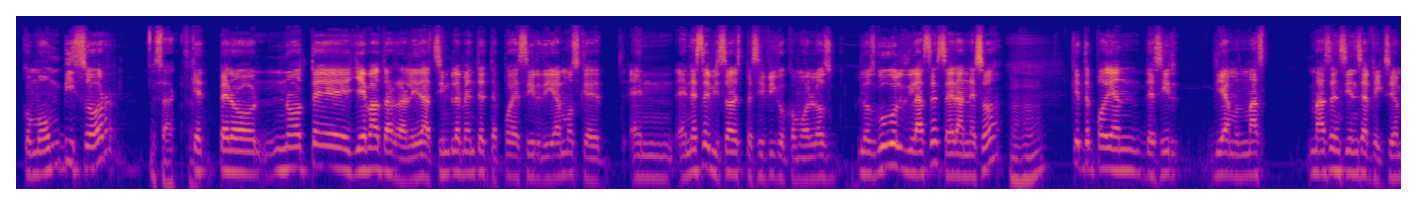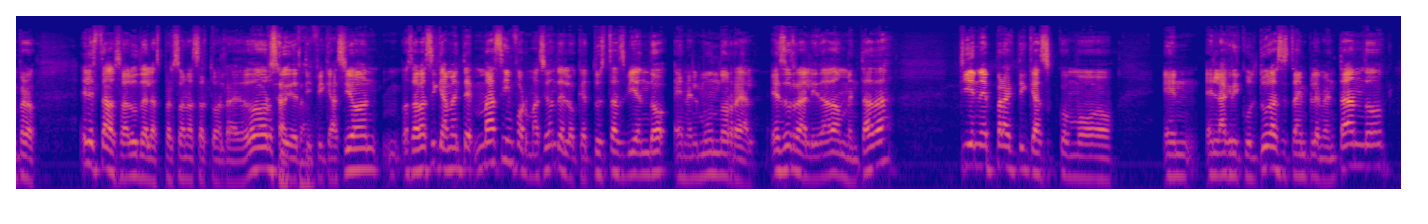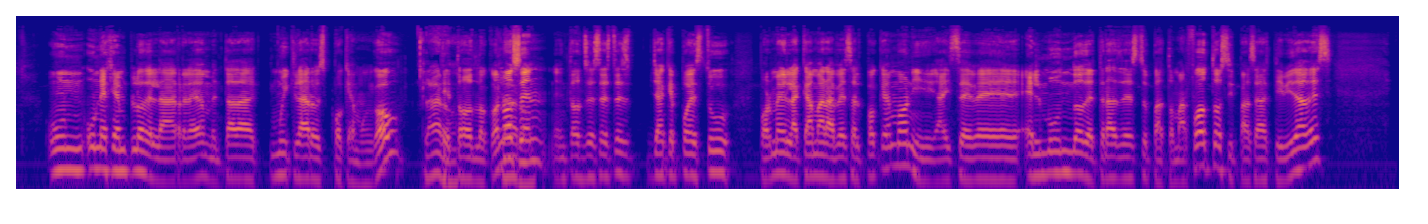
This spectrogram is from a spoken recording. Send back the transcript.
como un visor, Exacto. que, pero no te lleva a otra realidad, simplemente te puedes ir, digamos que en, en este visor específico, como los, los Google Glasses eran eso, Ujú. Que te podían decir, digamos, más, más en ciencia ficción, pero el estado de salud de las personas a tu alrededor, su identificación, o sea, básicamente más información de lo que tú estás viendo en el mundo real. Eso es realidad aumentada. Tiene prácticas como en, en la agricultura se está implementando. Un, un ejemplo de la realidad aumentada muy claro es Pokémon Go, Claro. que todos lo conocen. Entonces, este es, ya que puedes tú, por medio de la cámara, ves al Pokémon y ahí se ve el mundo detrás de esto para tomar fotos y para hacer actividades.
